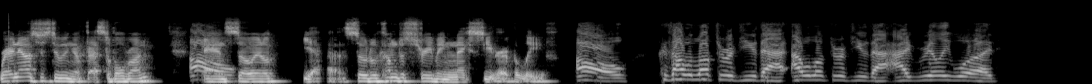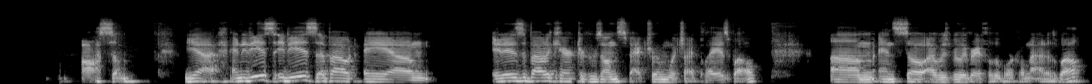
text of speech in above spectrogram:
Right now, it's just doing a festival run, Oh, and so it'll yeah, so it'll come to streaming next year, I believe. oh, because I would love to review that. I would love to review that. I really would. Awesome. Yeah, and it is it is about a um it is about a character who's on the spectrum, which I play as well. Um and so I was really grateful to work on that as well.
